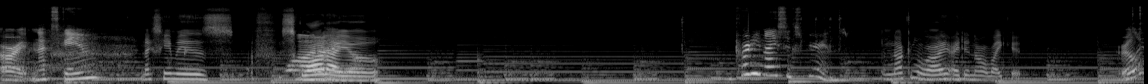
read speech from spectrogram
All right, next game. Next game is Squad. IO. Pretty nice experience. I'm not gonna lie, I did not like it. Really?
